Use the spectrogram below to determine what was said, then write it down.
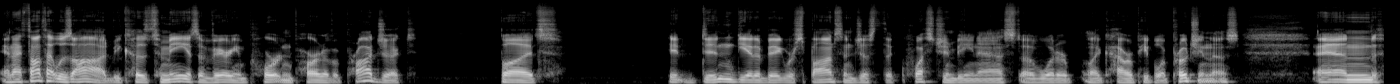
And I thought that was odd because to me, it's a very important part of a project, but it didn't get a big response in just the question being asked of what are like, how are people approaching this? And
